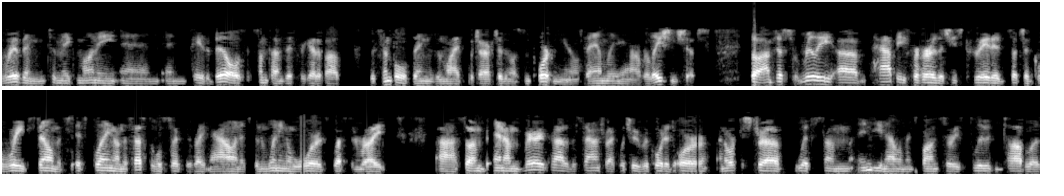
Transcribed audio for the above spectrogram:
driven to make money and and pay the bills that sometimes they forget about the simple things in life which are actually the most important you know family and our relationships. So i'm just really um happy for her that she's created such a great film. It's it's playing on the festival circuit right now and it's been winning awards left and right. Uh, so I'm, and I'm very proud of the soundtrack, which we recorded or an orchestra with some Indian elements, bansuri, flute, and tablas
